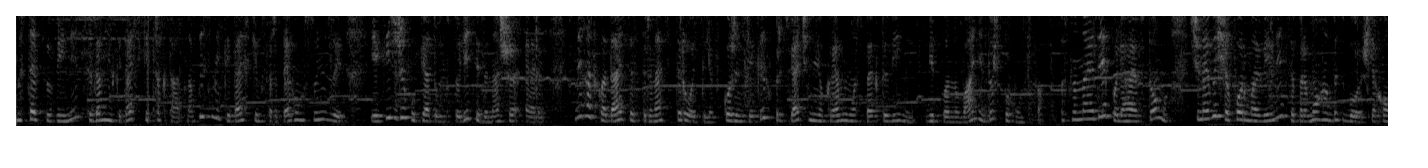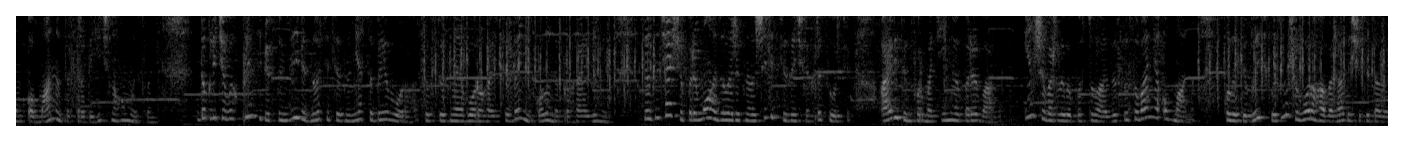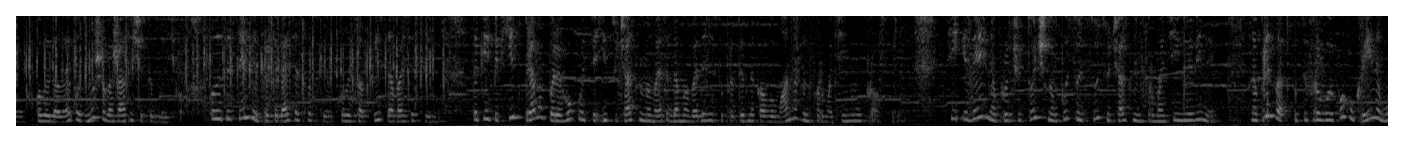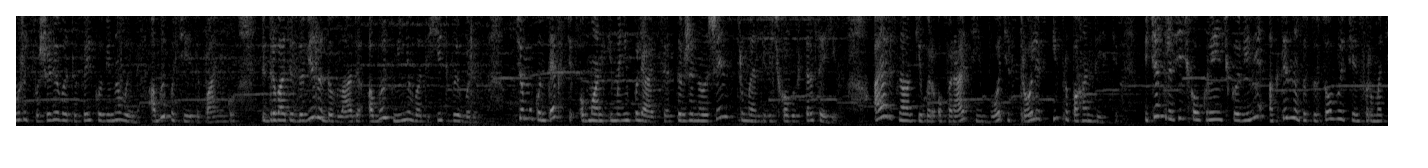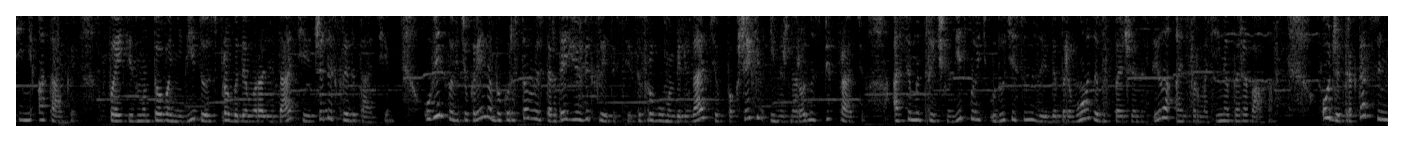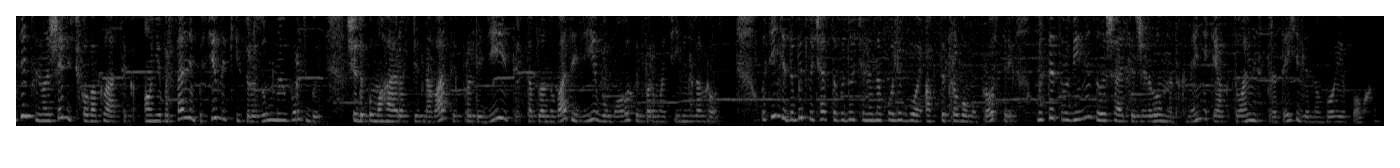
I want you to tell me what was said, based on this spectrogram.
Мистецтво війни це давньокитайський трактат, написаний китайським стратегом Суньзи, який жив у 5 столітті до нашої ери. Книга складається з 13 розділів, кожен з яких присвячений окремому аспекту війни від планування до шпигунства. Основна ідея полягає в тому, що найвища форма війни це перемога без бою шляхом обману та стратегічного мислення. До ключових принципів Суньзі відносяться знання себе і ворога. Той, хто знає ворога і себе, ніколи не програє війни. Це означає, що перемога залежить не лише від фізичних ресурсів, а й від інформаційної переваги. Інший важливий постулат застосування обману. Коли ти близько, змушуй ворога вважати, що ти далеко. Коли далеко, змушуй вважати, що ти близько. Коли ти сильний, прикидайся слабким. Коли слабкий, здавайся сильним. Такий підхід прямо перегукується із сучасними методами ведення супротивника в оману в інформаційному просторі. Ці ідеї напрочуд точно описують суть сучасної інформаційної війни. Наприклад, у цифрову епоху країни можуть поширювати фейкові новини, аби посіяти паніку, підривати довіру до влади або змінювати хід виборів. В цьому контексті обман і маніпуляція це вже не лише інструменти військових стратегій, а й арсенал кібероперацій, ботів, тролів і пропагандистів. Під час російсько-української війни активно застосовуються інформаційні атаки, фейки, змонтовані відео, спроби деморалізації чи дискредитації. У відповідь Україна використовує стратегію відкритості, цифрову мобілізацію, фактчекінг і міжнародну співпрацю, асиметричну відповідь у дусі Суньзи, де перемогу забезпечує не сила, а інформаційна перевага. Отже, трактат Суньцзи – це не лише військова класика, а універсальний посібник із розумної боротьби, що допомагає розпізнавати, протидіяти та планувати дії в умовах інформаційних загроз. У світі, де битви часто ведуться не на полі бою, а в цифровому просторі, мистецтво війни залишається джерелом натхнення і актуальних стратегій для нової епохи.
